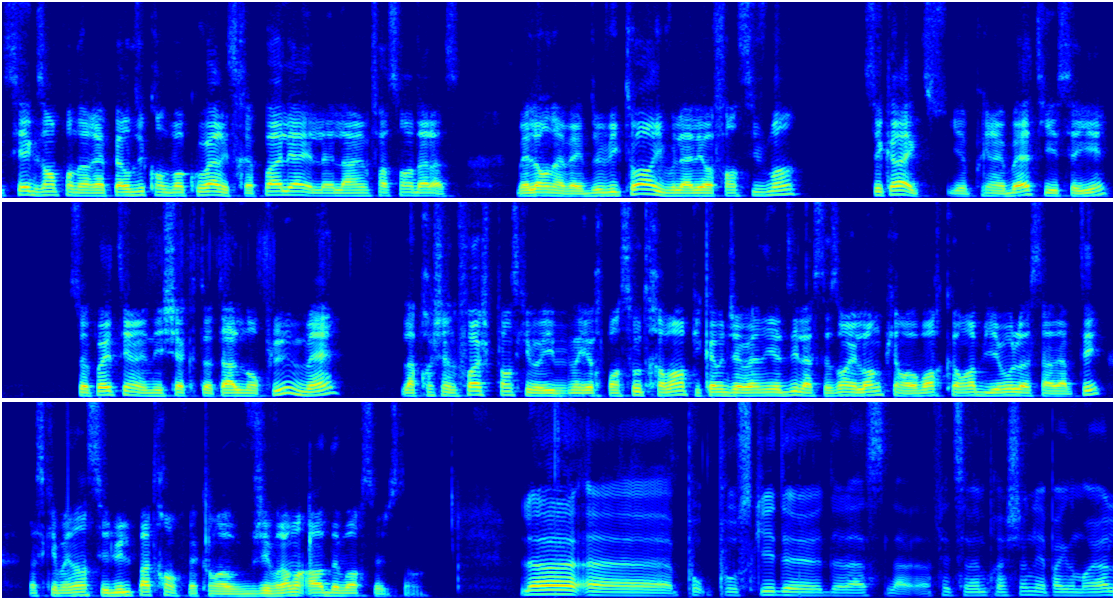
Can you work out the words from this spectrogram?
si exemple on aurait perdu contre Vancouver, il ne serait pas allé de la même façon à Dallas. Mais là, on avait deux victoires, il voulait aller offensivement. C'est correct. Il a pris un bet, il a essayé. Ça n'a pas été un échec total non plus, mais la prochaine fois, je pense qu'il va, y repenser autrement. Puis comme Giovanni a dit, la saison est longue, puis on va voir comment Biello va s'adapter, parce que maintenant, c'est lui le patron. Fait j'ai vraiment hâte de voir ça, justement. Là, euh, pour, pour ce qui est de, de la, la fin de semaine prochaine, l'Impact de Montréal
